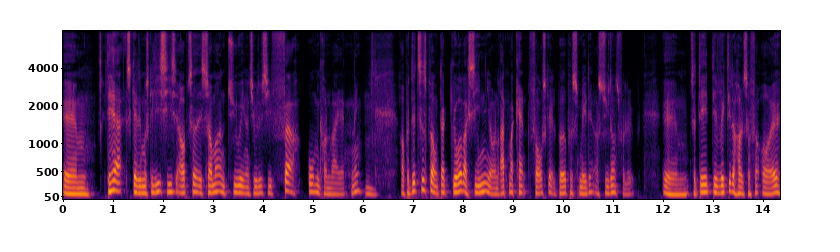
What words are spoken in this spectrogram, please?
Øhm, det her skal det måske lige siges er optaget i sommeren 2021, det vil sige før omikron-varianten. Ikke? Mm. Og på det tidspunkt, der gjorde vaccinen jo en ret markant forskel både på smitte og sygdomsforløb. Øhm, så det, det er vigtigt at holde sig for øje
